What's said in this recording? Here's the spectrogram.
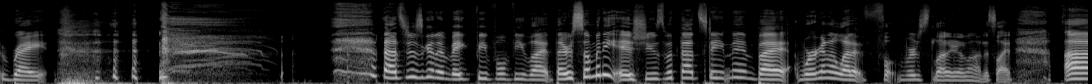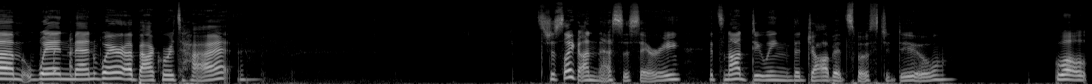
Right. That's just gonna make people be like, there's so many issues with that statement, but we're gonna let it. Fl- we're just letting it let it slide. Um, when men wear a backwards hat, it's just like unnecessary. It's not doing the job it's supposed to do. Well,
